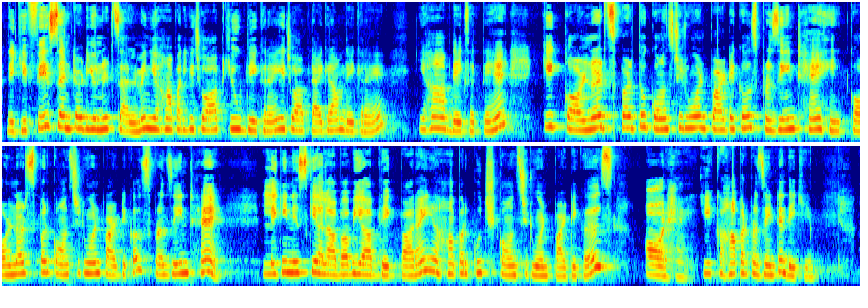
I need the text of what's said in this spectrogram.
देखिए फेस सेंटर्ड यूनिट सेल में यहाँ पर ये जो आप क्यूब देख रहे हैं, ये जो आप डायग्राम देख रहे हैं, यहाँ आप देख सकते हैं कि कॉर्नर्स पर तो कॉन्स्टिट्यूएंट पार्टिकल्स प्रेजेंट हैं ही। कॉर्नर्स पर कॉन्स्टिट्यूएंट पार्टिकल्स प्रेजेंट हैं। लेकिन इसके अलावा भी आप देख पा रहे हैं, यहाँ पर कुछ कॉन्स्टिट्यूएंट पार्टिकल्स और हैं। ये कहाँ पर प्रेजेंट हैं? देखिए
